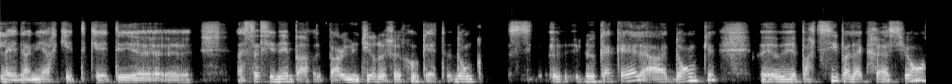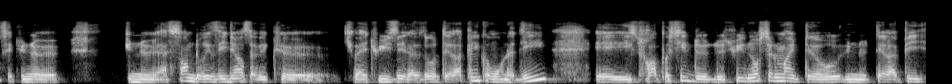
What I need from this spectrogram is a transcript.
l'année dernière, qui, est, qui a été euh, assassiné par, par une tir de cette roquette. Donc, euh, le CACEL a donc euh, participe à la création. C'est une une, un centre de résilience avec euh, qui va utiliser la zoothérapie, comme on l'a dit, et il sera possible de, de suivre non seulement une, thérapie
